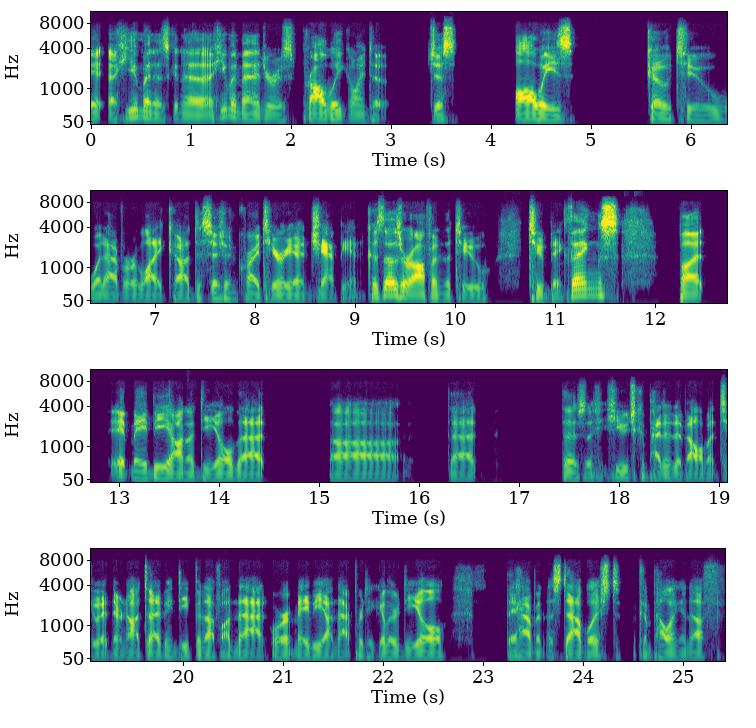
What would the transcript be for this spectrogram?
it, a human is gonna a human manager is probably going to just always go to whatever like uh, decision criteria and champion because those are often the two two big things. But it may be on a deal that uh, that there's a huge competitive element to it and they're not diving deep enough on that or it may be on that particular deal they haven't established compelling enough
